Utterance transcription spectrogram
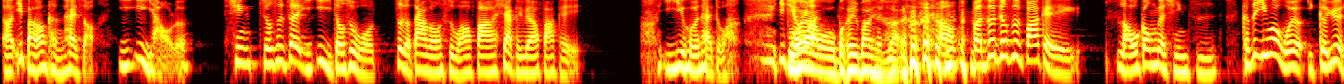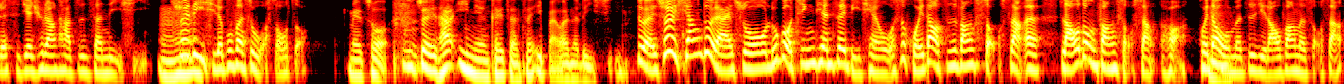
呃一百万可能太少，一亿好了，新就是这一亿都是我这个大公司我要发，下个月要发给 一亿会不会太多？一千万我不可以帮你算，好，反正就是发给劳工的薪资，可是因为我有一个月的时间去让他支撑利息，所以利息的部分是我收走。没错，所以他一年可以产生一百万的利息。对，所以相对来说，如果今天这笔钱我是回到资方手上，呃，劳动方手上的话，回到我们自己劳方的手上，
